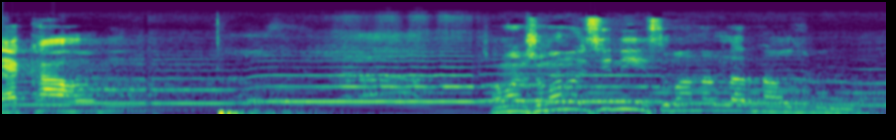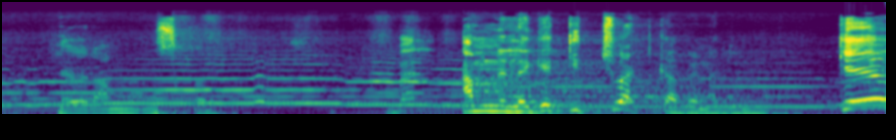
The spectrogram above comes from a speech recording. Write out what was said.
লেখা হবে। সমান সমান হয়েছি নি? সুবান আল্লাহর আমরা বুঝ আমনে লেগে কিচ্ছু আটকাবে না দুনিয়া। কেউ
